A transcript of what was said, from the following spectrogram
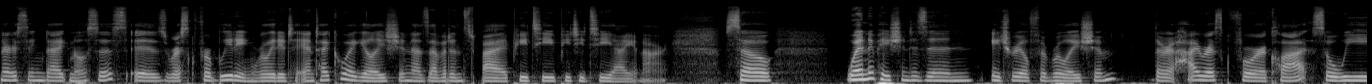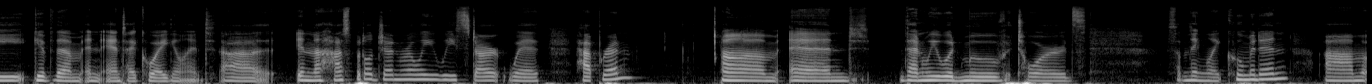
nursing diagnosis is risk for bleeding related to anticoagulation as evidenced by PT, PTT, INR. So when a patient is in atrial fibrillation, they're at high risk for a clot, so we give them an anticoagulant. Uh, in the hospital, generally, we start with heparin, um, and then we would move towards something like Coumadin. Um,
